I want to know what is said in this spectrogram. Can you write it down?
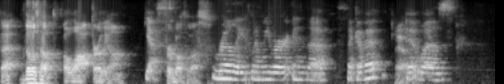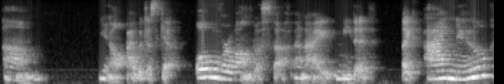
that those helped a lot early on Yes. for both of us. really when we were in the thick of it Yeah. it was um you know i would just get overwhelmed with stuff and i needed like i knew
